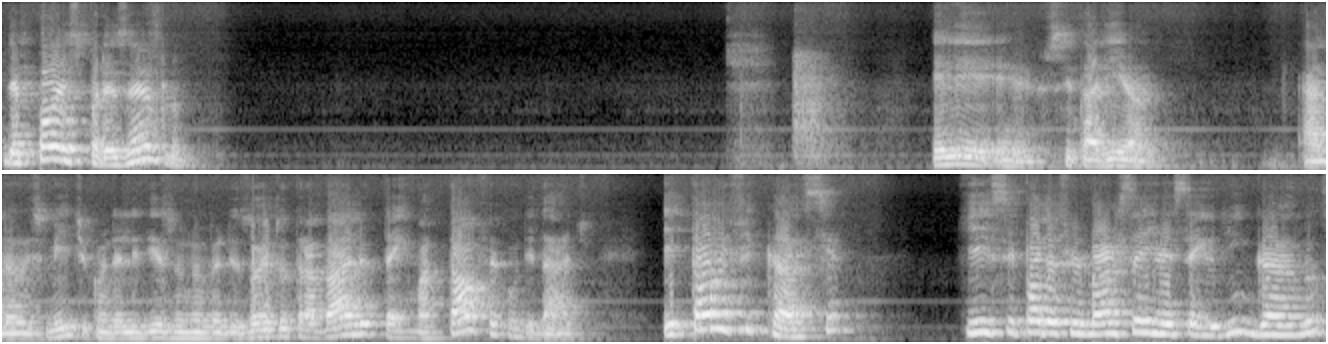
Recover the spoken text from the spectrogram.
Depois, por exemplo, ele eh, citaria Adam Smith quando ele diz no número 18: o trabalho tem uma tal fecundidade e tal eficácia que se pode afirmar sem receio de engano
